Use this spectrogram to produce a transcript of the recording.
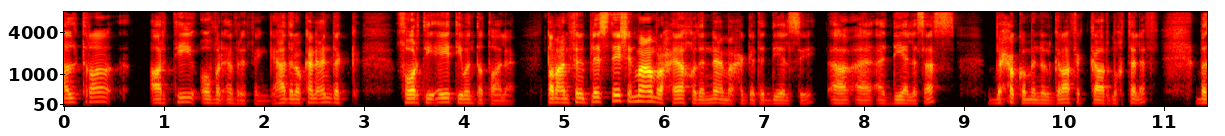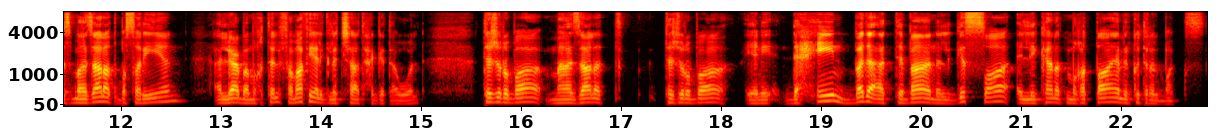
ultra RT over everything هذا لو كان عندك 4080 وانت طالع. طبعا في البلاي ستيشن ما عمره حياخذ النعمة حقت ال DLC ال DLSS بحكم إنه ال graphic card مختلف بس ما زالت بصريا اللعبة مختلفة ما فيها ال glitchات حقت أول. تجربة ما زالت تجربة يعني دحين بدأت تبان القصة اللي كانت مغطاية من كتر ال bugs.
